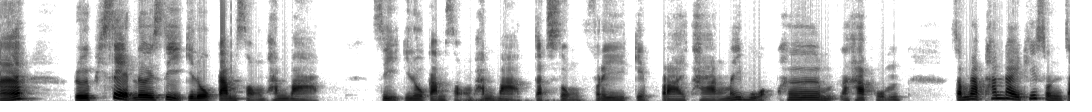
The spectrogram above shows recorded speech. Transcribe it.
นะ หรือพิเศษเลย 4 กิโลกรัม2,000 บาท 4 กิโลกรัม2,000 บาท จัดส่งฟรี เก็บปลายทางไม่บวกเพิ่มนะครับผมสำหรับท่านใดที่สนใจ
